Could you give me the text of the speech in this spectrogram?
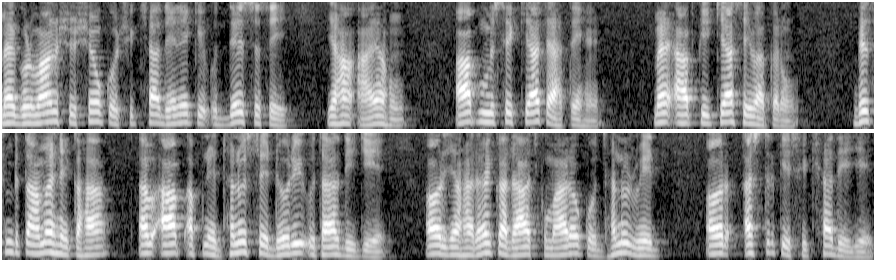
मैं गुणवान शिष्यों को शिक्षा देने के उद्देश्य से यहाँ आया हूँ। आप मुझसे क्या चाहते हैं? मैं आपकी क्या सेवा करूँ? भीष्म पितामह ने कहा, अब आप अपने धनुष से डोरी उतार दीजिए और यहाँ रहकर राजकुमारों को धनुर्वेद और अस्त्र की शिक्षा दीजिए।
